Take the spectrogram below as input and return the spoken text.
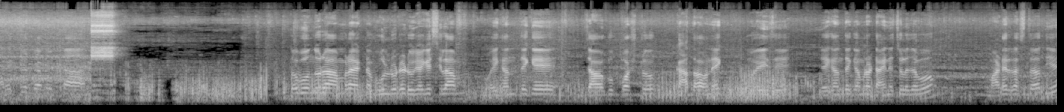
আরেকটার ব্যাপারটা তো বন্ধুরা আমরা একটা ভুল রোডে ঢুকে গেছিলাম। ওইখান থেকে যাওয়া খুব কষ্ট কাদা অনেক। এই যে, এখান থেকে আমরা ডাইনে চলে যাব। মাঠের রাস্তা দিয়ে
